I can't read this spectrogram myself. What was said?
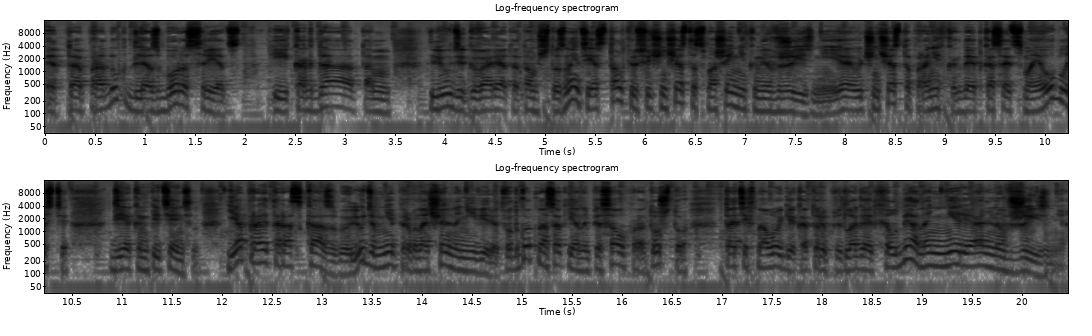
Это продукт для сбора средств. И когда там люди говорят о том, что, знаете, я сталкиваюсь очень часто с мошенниками в жизни. Я очень часто про них, когда это касается моей области, где я компетентен, я про это рассказываю. Люди мне первоначально не верят. Вот год назад я написал про то, что та технология, которую предлагает Хелби, она нереальна в жизни.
